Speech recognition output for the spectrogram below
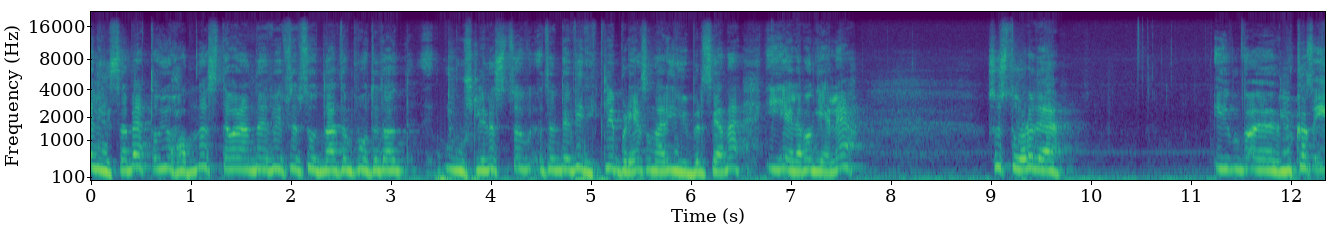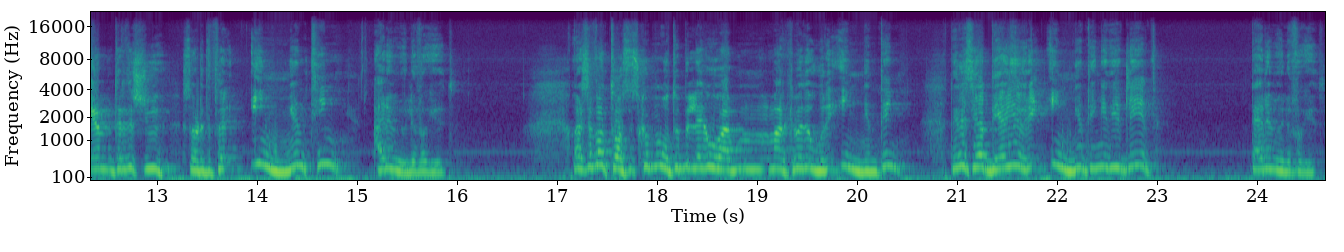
Elisabeth og Johannes. Det var den episoden der på en måte da det virkelig ble sånn der jubelscene i hele evangeliet. Så står det det I eh, Lukas 1, 37 står det for ingenting er umulig for Gud. Det er så fantastisk å på en måte legge merke med det ordet 'ingenting'. Det vil si at det å gjøre ingenting i ditt liv, det er umulig for Gud.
